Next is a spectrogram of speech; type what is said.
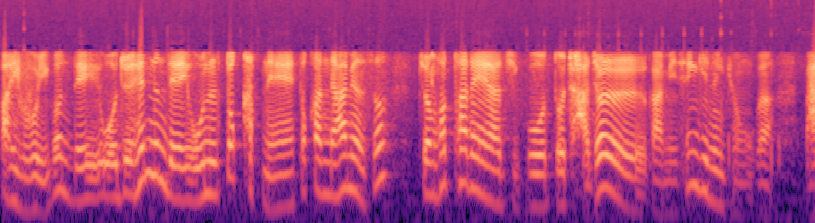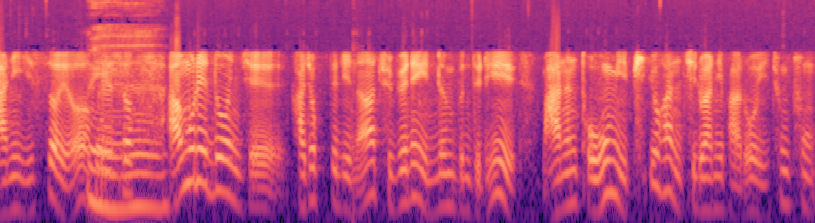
아이고 이건 내 어제 했는데 오늘 똑같네 똑같네 하면서 좀 허탈해야지고 또 좌절감이 생기는 경우가 많이 있어요. 네. 그래서 아무래도 이제 가족들이나 주변에 있는 분들이 많은 도움이 필요한 질환이 바로 이 중풍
